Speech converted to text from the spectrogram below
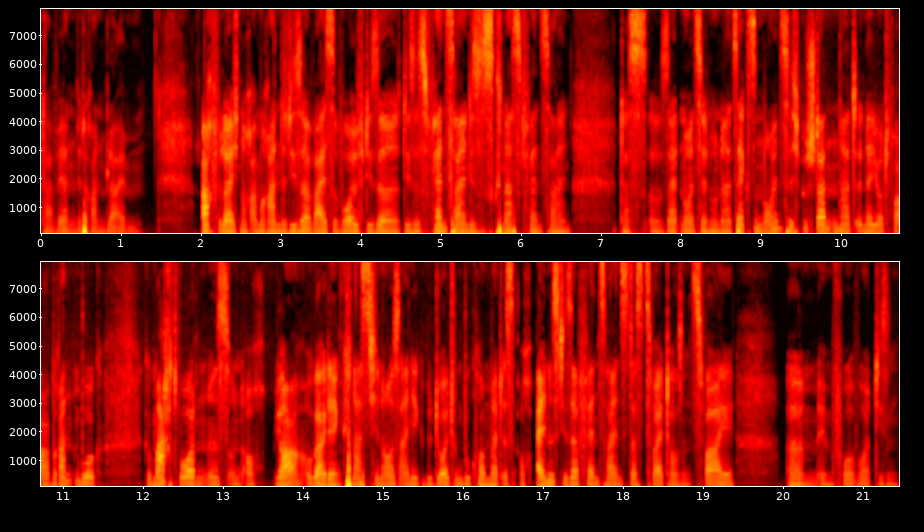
da werden wir dranbleiben. Ach, vielleicht noch am Rande dieser weiße Wolf, diese, dieses Fansign, dieses Knast-Fansign das äh, seit 1996 bestanden hat in der JVA Brandenburg, gemacht worden ist und auch ja über den Knast hinaus einige Bedeutung bekommen hat, ist auch eines dieser Fansigns, das 2002 ähm, im Vorwort diesen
